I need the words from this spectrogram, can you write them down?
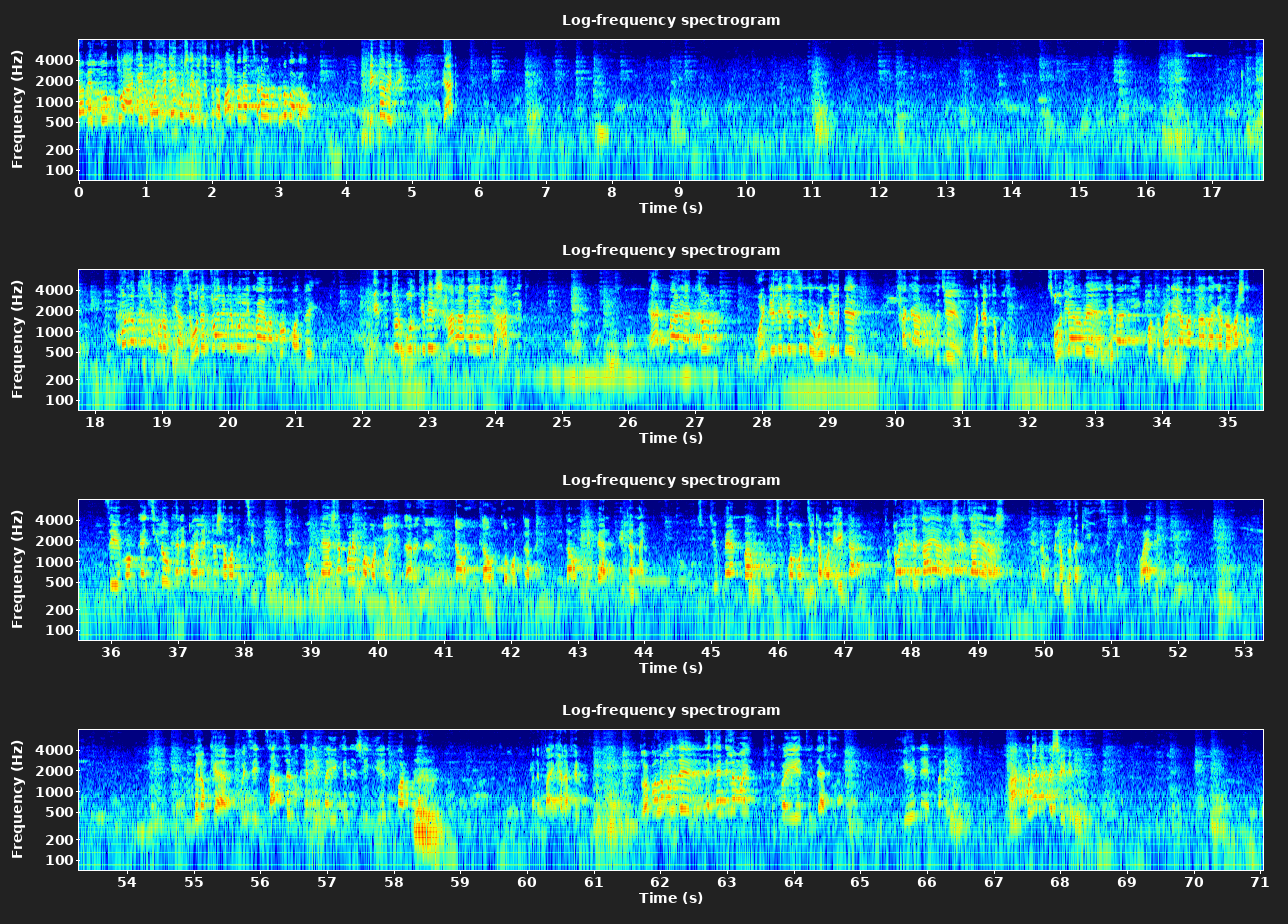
গ্রামের লোক তো আগে টয়লেটেই বসাইনো যেত না, বাঁশ বাগান ছাড়া ওর কোনোভাবে হবে। ঠিক না বে ঠিক এক- কোনো কিছু মুরব্বী আছে, ওদের টয়লেটে আমার কিন্তু তোর বলতে সারা তুই একবার একজন হোটেলে গেছে তো হোটেলে থাকার ওই যে হোটেল তো বুঝলি সৌদি আরবে এবারই গতবারই আমার দাদা গেল আমার সাথে। যে মক্কায় ছিল, ওখানে টয়লেটটা স্বাভাবিক ছিল। কিন্তু মদিনায় আসার পরে কমর টয়লেট আর ওই যে ডাউন ডাউন কমরটা নাই। ডাউন যে প্যান এটা নাই। তো উঁচু যে প্যান বা উঁচু কমর যেটা বলে, এইটা। তো টয়লেটে যায় আর আসে, যায় আর আসে। আমি বললাম দাদা, কি হয়েছে টয়লেট আমি বললাম খেয়াল ওই যে যাচ্ছেন ওখানে, বা এখানে সেই ইয়ে পারব না পায়খানা ফেরবে তো বললাম ওই যে দেখাই দিলাম ওই, দেখো এ তো দেখলাম এ নে মানে ভাগ্যটা কি করে সেইটা করি।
